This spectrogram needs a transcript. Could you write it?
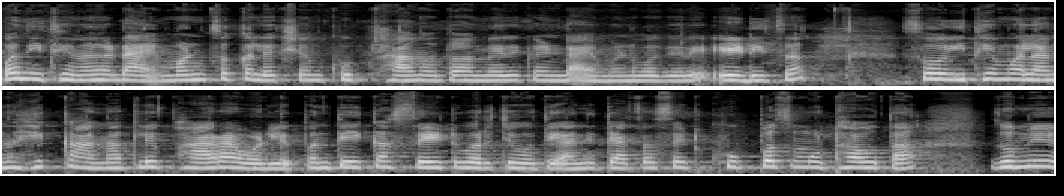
पण इथे ना डायमंडचं कलेक्शन खूप छान होतं अमेरिकन डायमंड वगैरे एडीचं सो इथे मला ना हे कानातले फार आवडले पण ते एका सेटवरचे होते आणि त्याचा सेट खूपच मोठा होता जो मी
